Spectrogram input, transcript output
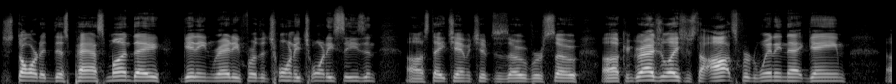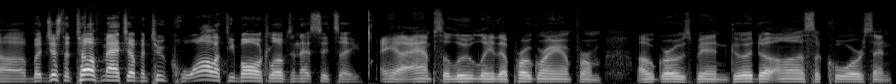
started this past Monday, getting ready for the 2020 season. Uh, state championships is over, so uh, congratulations to Oxford winning that game. Uh, but just a tough matchup and two quality ball clubs in that 6A. Yeah, absolutely. The program from Oak Grove's been good to us, of course, and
